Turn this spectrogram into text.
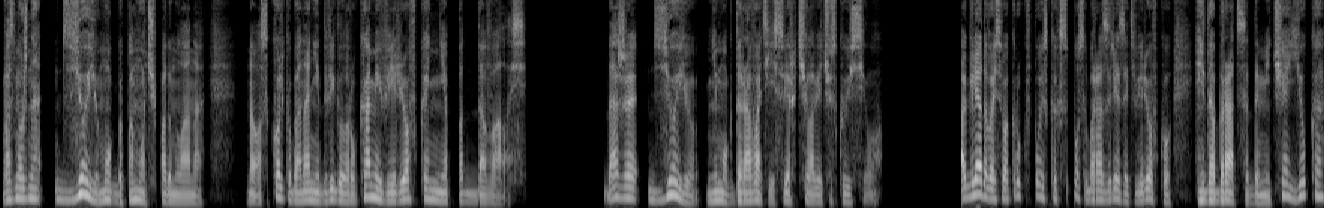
«Возможно, Дзёю мог бы помочь», — подумала она. Но сколько бы она ни двигала руками, веревка не поддавалась. Даже Дзёю не мог даровать ей сверхчеловеческую силу. Оглядываясь вокруг в поисках способа разрезать веревку и добраться до меча, Йока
